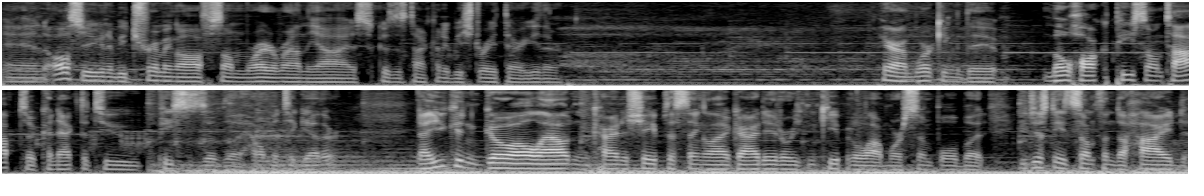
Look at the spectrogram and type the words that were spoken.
And also you're going to be trimming off some right around the eyes because it's not going to be straight there either. Here I'm working the mohawk piece on top to connect the two pieces of the helmet together. Now you can go all out and kind of shape this thing like I did or you can keep it a lot more simple but you just need something to hide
